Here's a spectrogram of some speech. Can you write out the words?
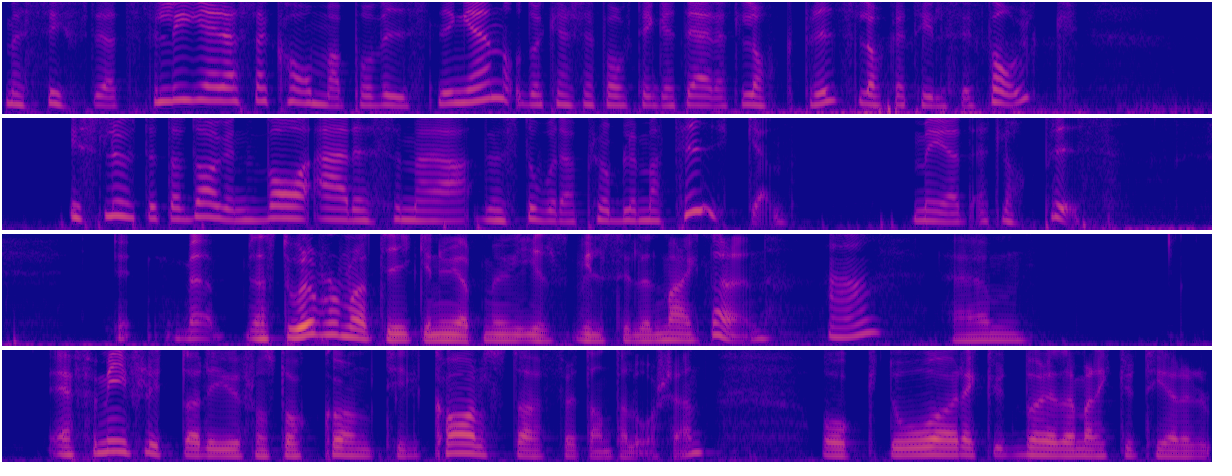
med syftet att flera ska komma på visningen och då kanske folk tänker att det är ett lockpris, locka till sig folk. I slutet av dagen, vad är det som är den stora problematiken med ett lockpris? Den stora problematiken är ju att man vils- vilseleder marknaden. Ja. Um, FMI flyttade ju från Stockholm till Karlstad för ett antal år sedan. Och då började man rekrytera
